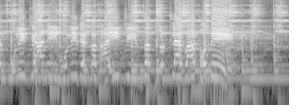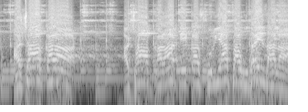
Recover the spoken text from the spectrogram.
देखत मुलीची आणि मुली देखत आईची इज्जत लुटल्या जात होती. अशा काळात अशा काळात एका सूर्याचा उदय झाला.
